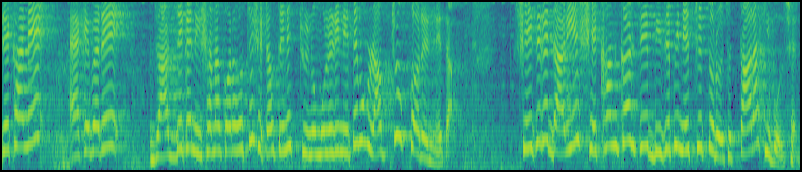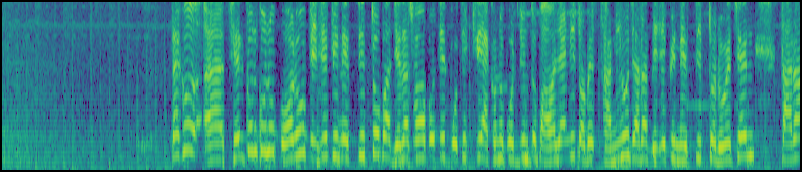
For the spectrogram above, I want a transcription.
যেখানে একেবারে যার দিকে নিশানা করা হচ্ছে সেটাও তিনি তৃণমূলেরই নেতা এবং রাজ্য স্তরের নেতা। সেই জায়গায় দাঁড়িয়ে সেখানকার যে বিজেপি নেতৃত্ব রয়েছে, তারা কি বলছেন? দেখো সেরকম কোনো বড় বিজেপি নেতৃত্ব বা জেলা সভাপতির প্রতিক্রিয়া এখনও পর্যন্ত পাওয়া যায়নি। তবে স্থানীয় যারা বিজেপি নেতৃত্ব রয়েছেন, তারা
